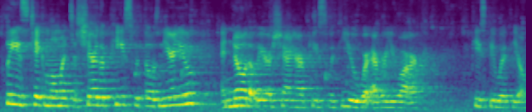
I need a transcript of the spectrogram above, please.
Please take a moment to share the peace with those near you, and know that we are sharing our peace with you wherever you are. Peace be with you.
